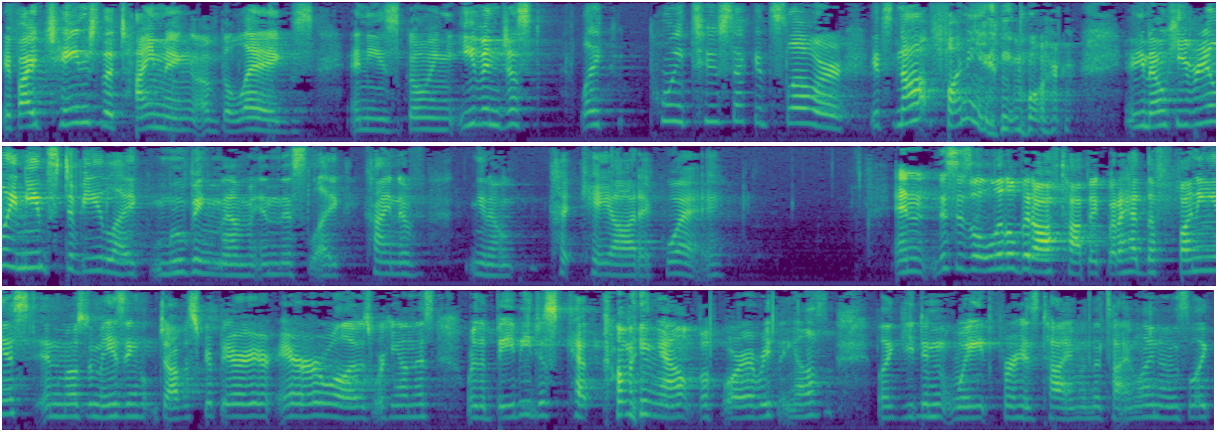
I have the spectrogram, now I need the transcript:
if I change the timing of the legs and he's going even just like 0.2 seconds slower, it's not funny anymore. You know, he really needs to be like moving them in this like kind of, you know, chaotic way. And this is a little bit off topic, but I had the funniest and most amazing JavaScript error, error, while I was working on this, where the baby just kept coming out before everything else. Like he didn't wait for his time in the timeline. I was like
